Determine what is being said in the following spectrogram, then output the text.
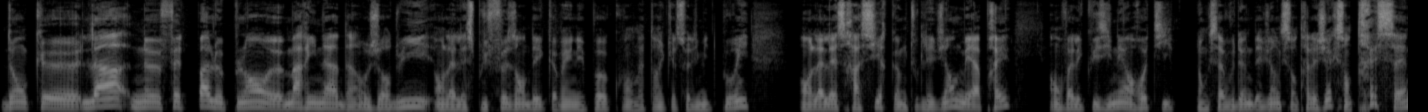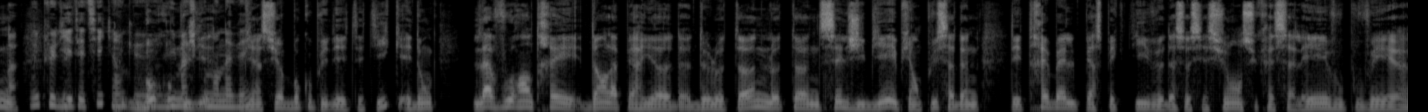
Donc euh, là, ne faites pas le plan euh, marinade. Hein. Aujourd'hui, on la laisse plus faisander comme à une époque où on attendait qu'elle soit limite pourrie. On la laisse rassir comme toutes les viandes, mais après, on va les cuisiner en rôti. Donc ça vous donne des viandes qui sont très légères, qui sont très saines. Oui, plus diététiques hein, que l'image qu'on en avait. Bien sûr, beaucoup plus diététiques. Et donc Là, vous rentrez dans la période de l'automne. L'automne, c'est le gibier. Et puis en plus, ça donne des très belles perspectives d'association en sucré-salé. Vous pouvez euh,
